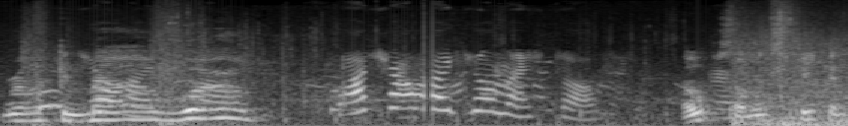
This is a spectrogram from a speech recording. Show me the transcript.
rocking my myself. world. Watch how I kill myself. Oh, someone's speaking.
